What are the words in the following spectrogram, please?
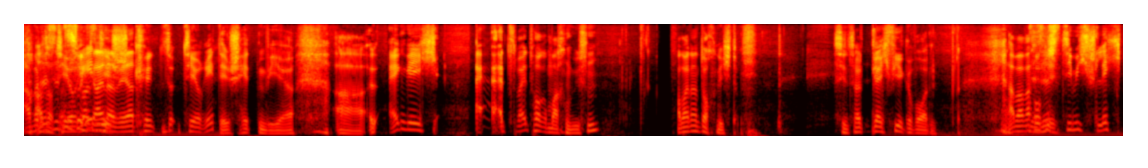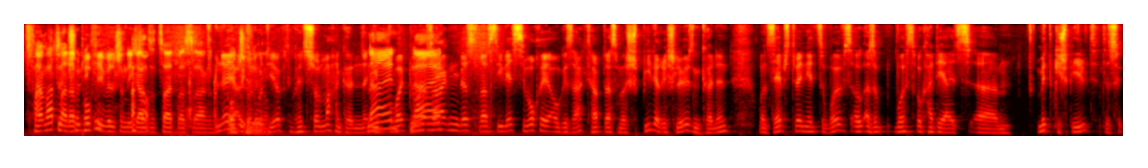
Aber also das ist theoretisch, ein geiler Wert. Könnt, theoretisch hätten wir äh, eigentlich äh, zwei Tore machen müssen, aber dann doch nicht. Sind es halt gleich vier geworden. Aber was ich ziemlich schlecht fand. Ja, warte mal, der Puffy will schon die ganze so. Zeit was sagen. Nee, also gut, Jörg, du hättest schon machen können. Nein, ich wollte nur nein. sagen, das, was die letzte Woche auch gesagt habt, dass wir spielerisch lösen können. Und selbst wenn jetzt Wolfsburg, also Wolfsburg hat ja jetzt ähm, mitgespielt, das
